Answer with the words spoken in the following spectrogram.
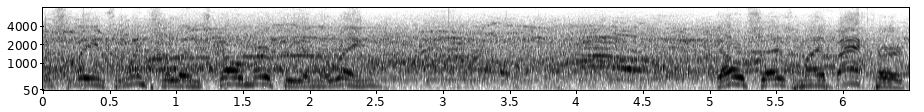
This leaves Wenzel and Skull Murphy in the ring. Skull says, my back hurts.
